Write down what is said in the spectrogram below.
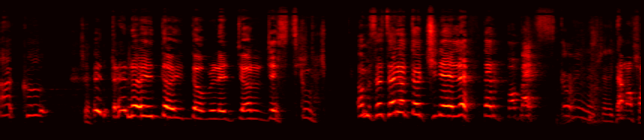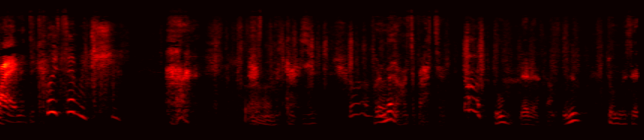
Acum, Ce? între noi doi, domnule Georgescu, am să-ți arăt eu cine e Lefter Popescu. Dă-mă foaie, mitică. Uite, mă, ce... Filmele altă brațe. Tu, nere asta. Dumnezeu.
